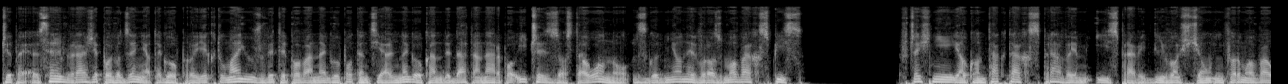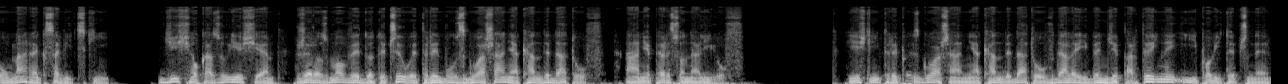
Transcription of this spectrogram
czy PSL w razie powodzenia tego projektu ma już wytypowanego potencjalnego kandydata NARPO i czy został on uzgodniony w rozmowach z PiS. Wcześniej o kontaktach z Prawem i Sprawiedliwością informował Marek Sawicki. Dziś okazuje się, że rozmowy dotyczyły trybu zgłaszania kandydatów, a nie personaliów. Jeśli tryb zgłaszania kandydatów dalej będzie partyjny i polityczny,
